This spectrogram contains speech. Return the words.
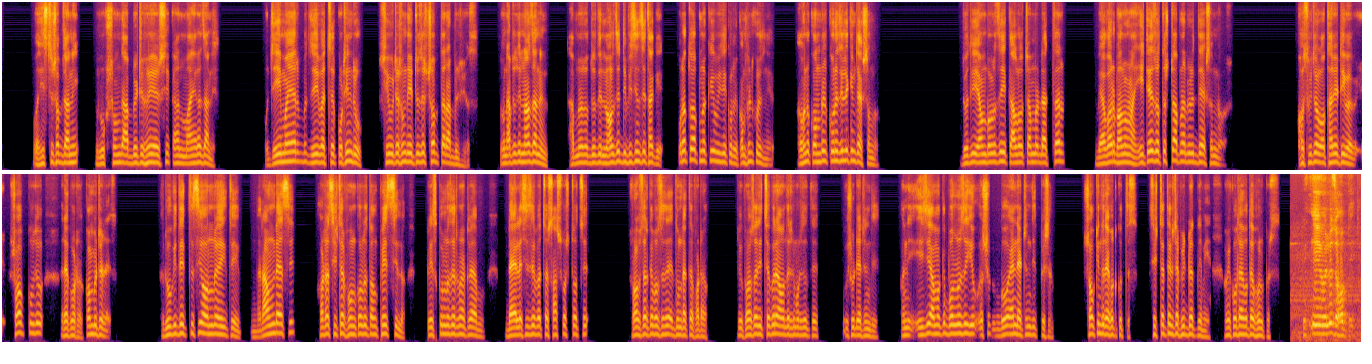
ও হিস্ট্রি সব জানি। রোগ সম্বন্ধে আপডেটেড হয়ে আসছি কারণ মায়েরা জানে। যেই মায়ের, যেই বাচ্চার কঠিন রোগ, সে ওইটার সঙ্গে এ টু জেড সব তার আপডেট আছে। এবং আপনি যদি না জানেন, আপনার যদি নলেজের ডিফিসিয়েন্সি থাকে, ওরা তো আপনাকে ইয়ে করে কমপ্লেন করে দিবে। ওখানে কমপ্লেন করে দিলে কিন্তু অ্যাকশন যদি এমন বলো যে কালো চামড়া ডাক্তার, ব্যবহার ভালো না এটাই যথেষ্ট আপনার বিরুদ্ধে অ্যাকশন নেওয়ার। হসপিটাল অথরিটি ভাবে, সব কিছু রেকর্ড হয় কম্পিউটারাইজ রুগী দেখতেছি, অন্য রাউন্ডে আছে হঠাৎ সিস্টার ফোন করল, তখন পেজ ছিল। পেজ করল যে একটা ডায়ালিসিসে বাচ্চা শ্বাসকষ্ট হচ্ছে। প্রফেসরকে বলছে যে একজন ডাক্তার ফাটাও প্রফেসর ইচ্ছা করে আমাদের হচ্ছে উই অ্যাটেন্ড দিস মানে এই যে আমাকে বলল যে go and attend this patient সব কিন্তু রেকর্ড করতেছে। সিস্টার থেকে ফিডব্যাক নেবে আমি কোথায় কোথায় ভুল করছি? এই হলো দিতে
